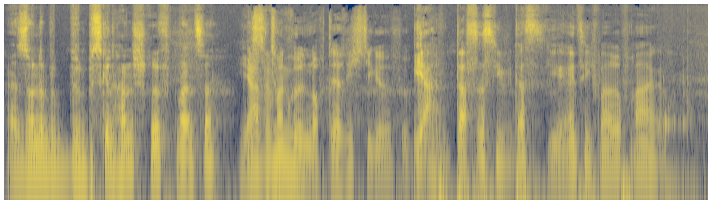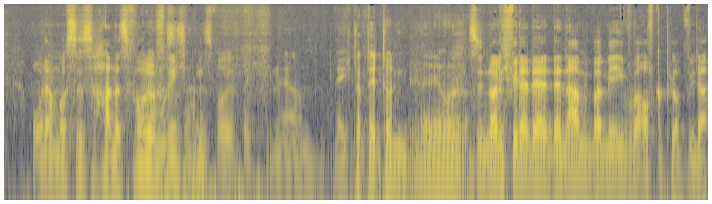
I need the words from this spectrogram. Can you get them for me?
Also so eine ein bisschen Handschrift, meinst du? Ja, ist wenn man. Tuchel noch der Richtige für ja, Bayern? das ist die, das ist die einzig wahre Frage. Oder muss es Hannes Oder Wolf muss es richten? Hannes Wolf richten, ja. ja ich glaube, der Ton. Nee, Ist neulich wieder der, der Name bei mir irgendwo aufgeploppt wieder.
